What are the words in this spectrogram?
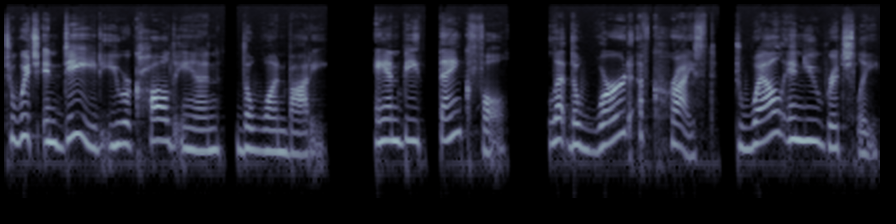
to which indeed you were called in the one body. And be thankful. Let the word of Christ dwell in you richly.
